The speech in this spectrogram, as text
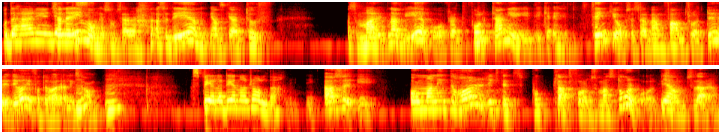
Och det här är ju en Sen är det jättes- ju många som säger, alltså det är en ganska tuff alltså marknad vi är på. För att folk kan ju, tänker ju också så här, vem fan tror att du är? Det har jag ju fått höra liksom. Spelar det någon roll då? Alltså om man inte har riktigt på plattform som man står på, liksom sådär.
